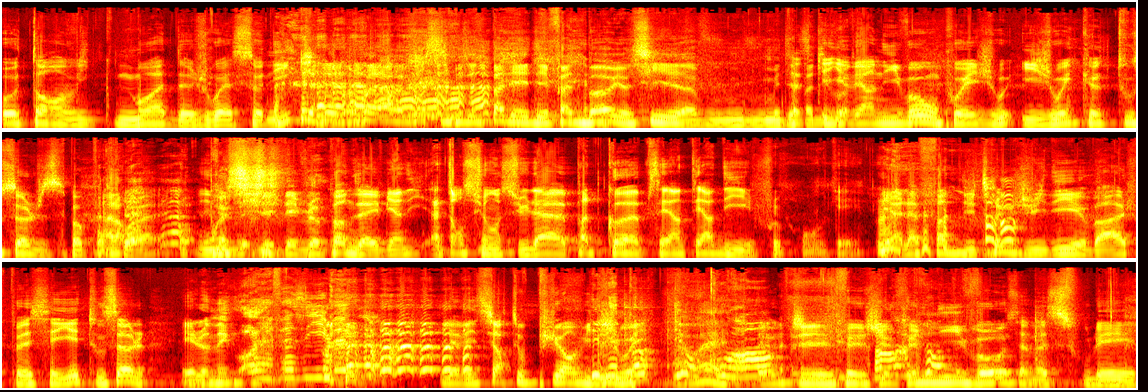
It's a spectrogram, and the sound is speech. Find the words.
autant envie que moi de jouer à Sonic. Voilà, Si vous n'êtes pas des, des fanboys aussi, euh, vous vous mettez Parce qu'il y avait un niveau où on pouvait jouer, y jouer que tout seul, je sais pas pourquoi. Alors, nous- les développeurs nous avaient bien dit attention, celui-là, pas de coop, c'est interdit. Je fais bon, ok. Et à la fin du truc, je lui dis bah, je peux essayer tout seul. Et le mec, oh là, vas-y, vas-y. Il avait surtout plus envie de Il est jouer. en Ah courant. J'ai fait, j'ai Oh, fait le niveau, ça m'a saoulé.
